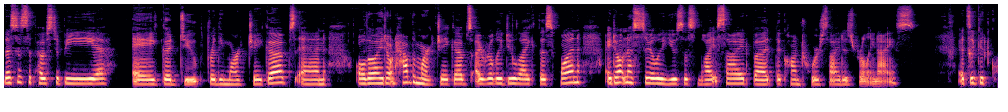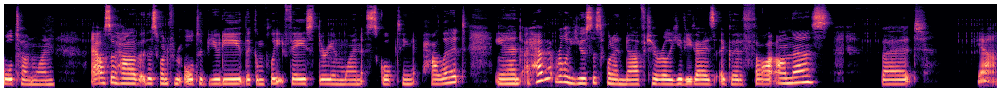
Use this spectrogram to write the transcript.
This is supposed to be a good dupe for the Marc Jacobs and although I don't have the Marc Jacobs, I really do like this one. I don't necessarily use this light side, but the contour side is really nice. It's a good cool tone one. I also have this one from Ulta Beauty, the Complete Face 3-in-1 Sculpting Palette, and I haven't really used this one enough to really give you guys a good thought on this, but yeah.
